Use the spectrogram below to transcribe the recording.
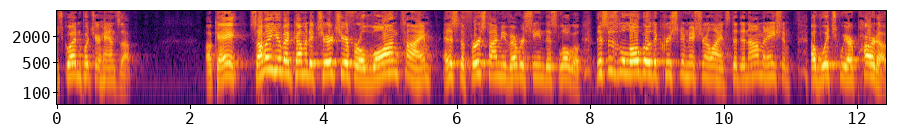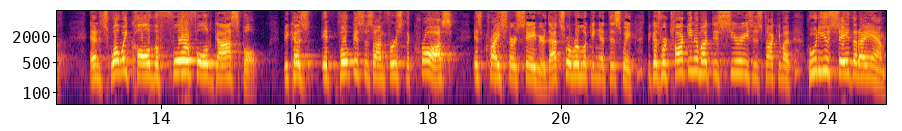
Just go ahead and put your hands up. Okay? Some of you have been coming to church here for a long time, and it's the first time you've ever seen this logo. This is the logo of the Christian Mission Alliance, the denomination of which we are part of. And it's what we call the fourfold gospel, because it focuses on first the cross is Christ our Savior. That's what we're looking at this week. Because we're talking about this series is talking about who do you say that I am?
